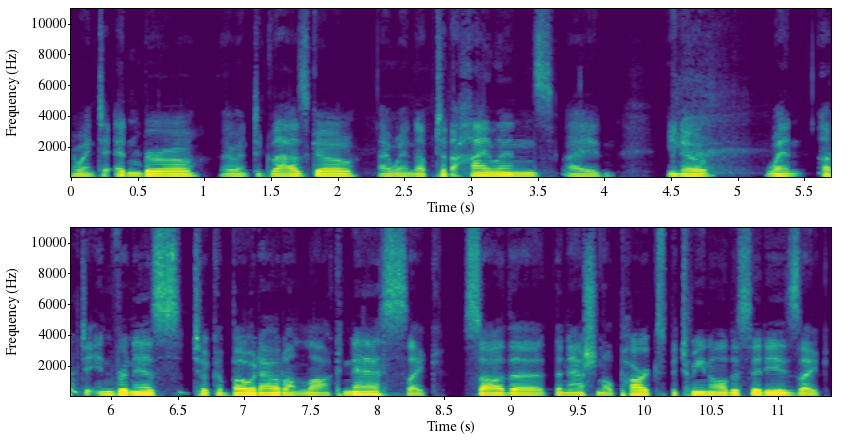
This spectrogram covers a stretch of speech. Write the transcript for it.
I went to Edinburgh. I went to Glasgow. I went up to the Highlands. I, you know, went up to Inverness. Took a boat out on Loch Ness. Like saw the the national parks between all the cities. Like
